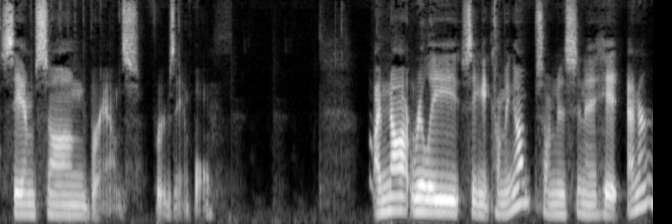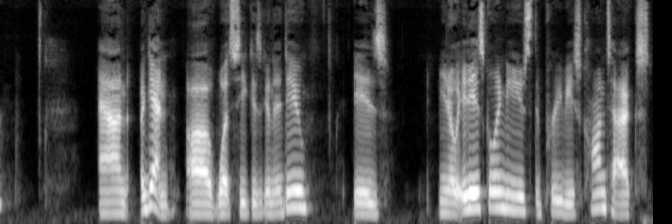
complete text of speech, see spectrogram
Samsung brands, for example. I'm not really seeing it coming up, so I'm just going to hit enter. And again, uh, what Seek is going to do is, you know, it is going to use the previous context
